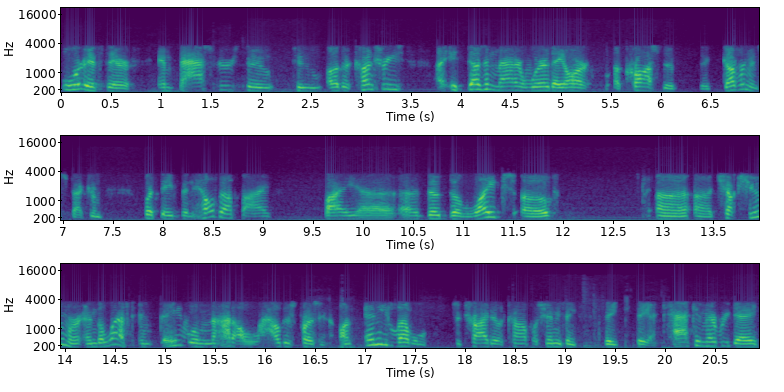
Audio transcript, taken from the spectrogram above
or if they're ambassadors to to other countries. Uh, it doesn't matter where they are across the, the government spectrum, but they've been held up by by uh, uh, the the likes of uh, uh, Chuck Schumer and the left, and they will not allow this president on any level to try to accomplish anything. They they attack him every day.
